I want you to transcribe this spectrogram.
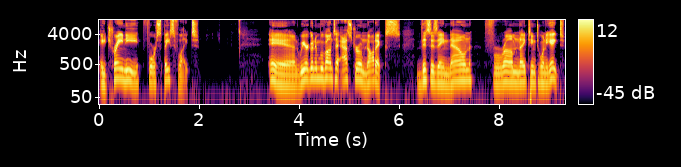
a trainee for spaceflight. And we are going to move on to astronautics. This is a noun from 1928.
